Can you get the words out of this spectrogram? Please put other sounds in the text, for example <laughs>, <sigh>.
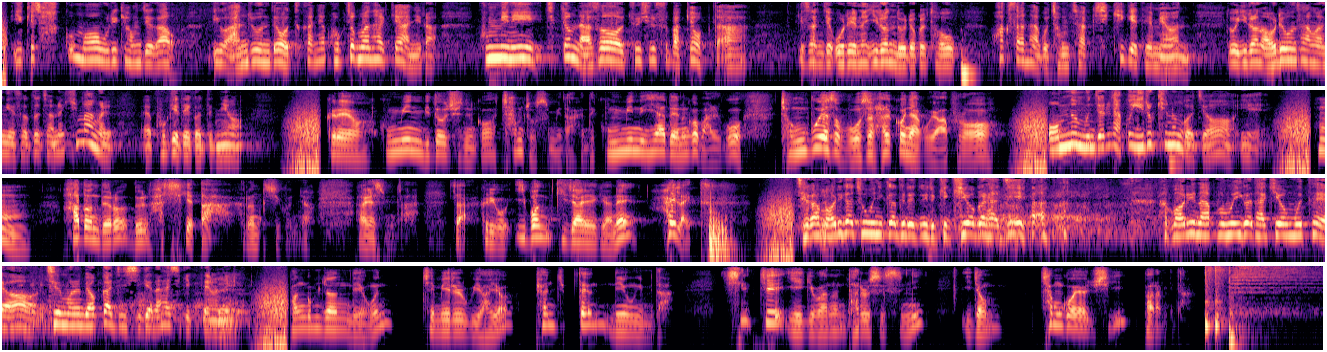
이렇게 자꾸 뭐 우리 경제가 이거 안 좋은데 어떡하냐 걱정만 할 게 아니라 국민이 직접 나서 주실 수밖에 없다. 그래서 이제 올해는 이런 노력을 더욱 확산하고 정착시키게 되면 또 이런 어려운 상황에서도 저는 희망을 보게 되거든요. 그래요. 국민 믿어주시는 거 참 좋습니다. 근데 국민이 해야 되는 거 말고 정부에서 무엇을 할 거냐고요, 앞으로. 없는 문제를 자꾸 일으키는 거죠. 예. 음, 하던 대로 늘 하시겠다. 그런 뜻이군요. 알겠습니다. 자, 그리고 이번 기자회견의 하이라이트. 제가 머리가 좋으니까 그래도 이렇게 기억을 하지. <laughs> 머리 나쁘면 이거 다 기억 못해요. 질문을 몇 가지씩이나 하시기 때문에. 방금 전 내용은 재미를 위하여 편집된 내용입니다. 실제 얘기와는 다를 수 있으니 이 점 참고해 주시기 바랍니다.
